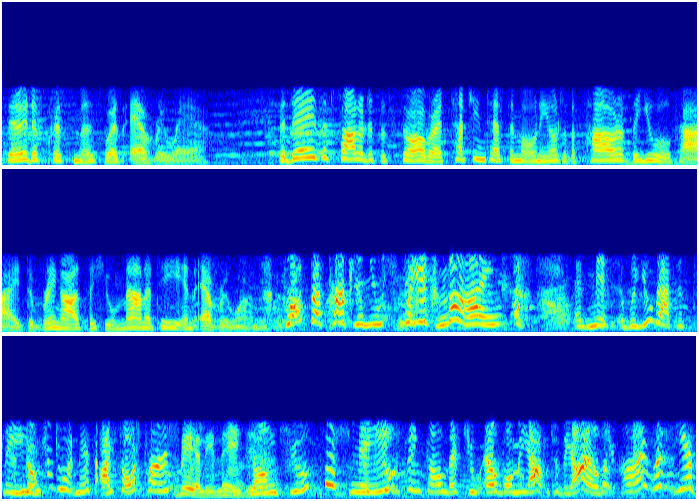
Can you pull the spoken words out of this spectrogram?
spirit of Christmas was everywhere. The days that followed at the store were a touching testimonial to the power of the Yuletide to bring out the humanity in everyone. Drop that perfume, you sneak! It's mine! And, uh, Miss, will you wrap this, please? Don't you do it, Miss. I saw it first. Really, lady. Don't you push me. If you think I'll let you elbow me out into the aisle, I was here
